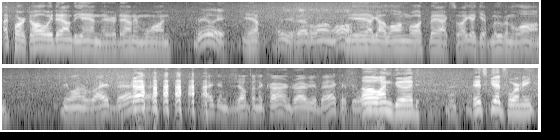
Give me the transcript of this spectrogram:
I parked all the way down the end there, down in one. Really? Yep. Well, you've had a long walk. Yeah, I got a long walk back, so I gotta get moving along. You want to ride back? I, I can jump in the car and drive you back if you want. Oh. I'm good. It's good for me.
